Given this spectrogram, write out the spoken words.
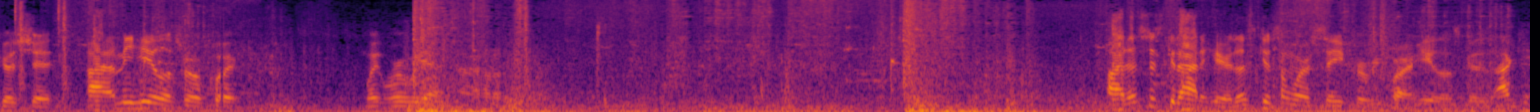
Good shit. Alright, let me heal us real quick. Wait, where are we at? Alright, hold on. Alright, let's just get out of here. Let's get somewhere safer before I heal us, because I can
